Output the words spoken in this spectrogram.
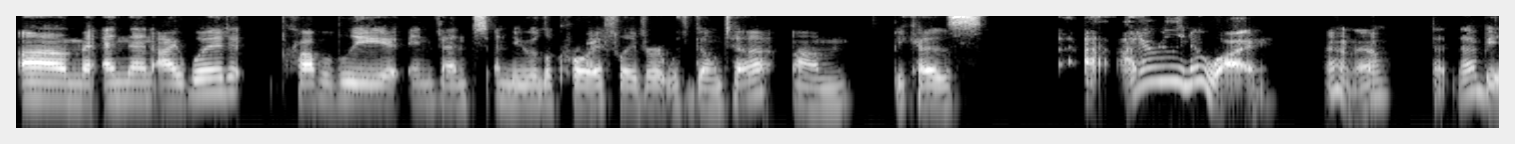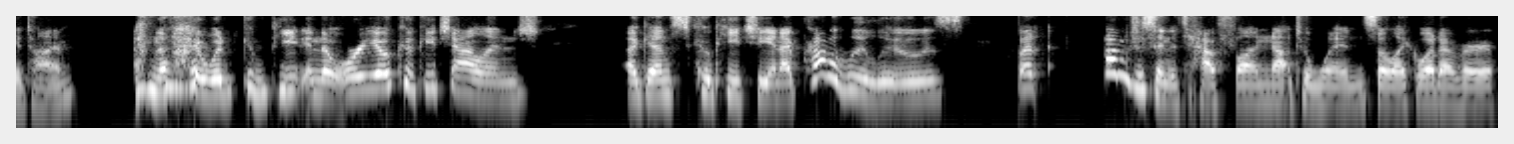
Um, and then I would probably invent a new LaCroix flavor with Gonta. Um, because I, I don't really know why. I don't know. That that'd be a time. And then I would compete in the Oreo cookie challenge against Kokichi, and I probably lose, but I'm just in it to have fun, not to win. So like whatever.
